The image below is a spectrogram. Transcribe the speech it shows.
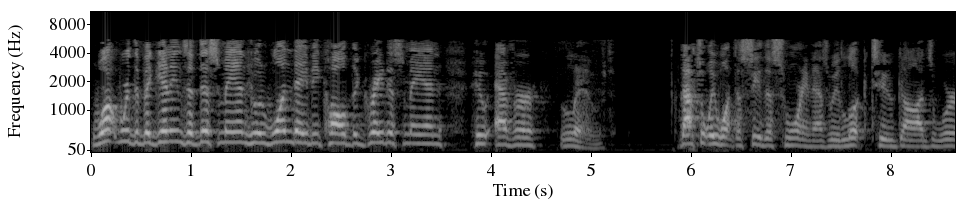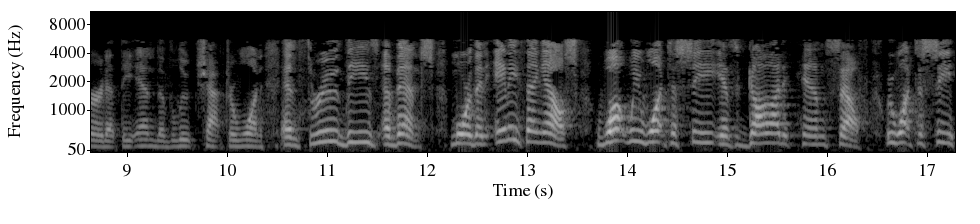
What were the beginnings of this man who would one day be called the greatest man who ever lived? That's what we want to see this morning as we look to God's Word at the end of Luke chapter 1. And through these events, more than anything else, what we want to see is God Himself. We want to see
